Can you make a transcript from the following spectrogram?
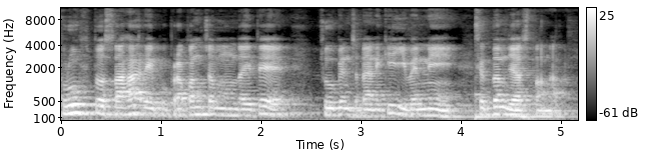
ప్రూఫ్తో సహా రేపు ప్రపంచం ముందైతే చూపించడానికి ఇవన్నీ సిద్ధం చేస్తున్నారు.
